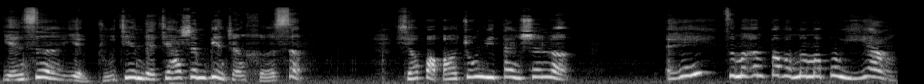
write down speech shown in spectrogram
颜色也逐渐的加深，变成褐色。小宝宝终于诞生了。哎，怎么和爸爸妈妈不一样？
